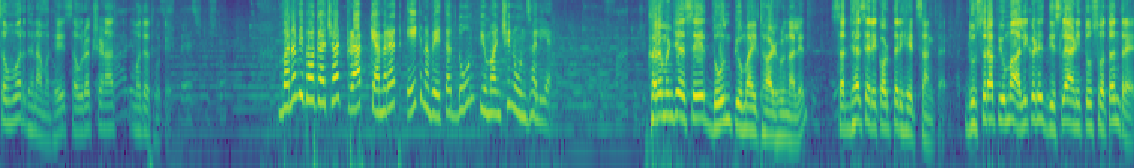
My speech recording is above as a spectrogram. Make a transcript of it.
संवर्धनामध्ये संरक्षणात मदत होते. वनविभागाच्या ट्रॅप कॅमेऱ्यात एक नव्हे तर दोन प्युमांची नोंद झाली आहे. खरं म्हणजे असे दोन प्युमा इथं आढळून आले सध्याचे रेकॉर्ड तरी हेच सांगताय दुसरा प्युमा अलीकडेच दिसलाय आणि तो स्वतंत्र आहे.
